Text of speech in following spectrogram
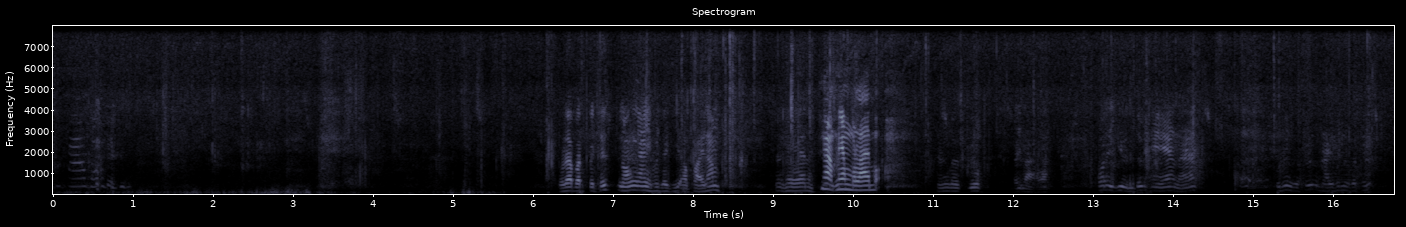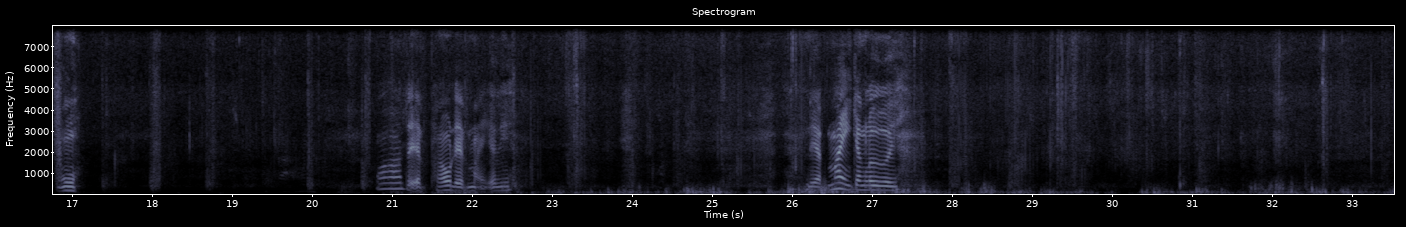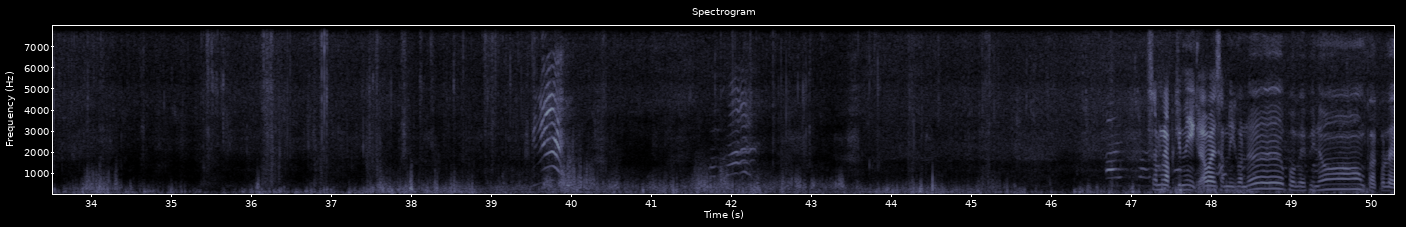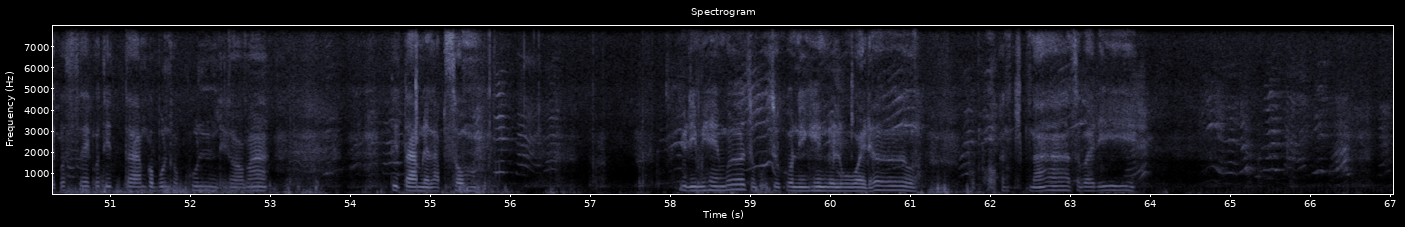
เวลาบัดไปทึกน้องไงเขาจะกี่เอาไปน้ำตึ้งแฮนน้ำยังบ่ลายบ่ยังเลิกอยู่ไปหลาวะเพราะได้ยืนตึ้งแฮนะคนนึงก็ซื้อไหนคนนึงก็ซื้อโอ้ว้าแดดเผาแดดใหม่อันนี้แดดไหม้จังเลยำหรับคลิปนี้ก็เอาไว้สำนีก่อนเด้อพ่อแม่พี่น้องฝากกดไลค์กดแชร์กดติดตามขอบคุญขอบคุณที่เข้ามา ติดตามและรับชมอยู่ดีมีแฮงเบอร์สุขสุขคนเฮงเฮงรวยๆเด้อพอๆกันคลิปหน้าสบายดี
